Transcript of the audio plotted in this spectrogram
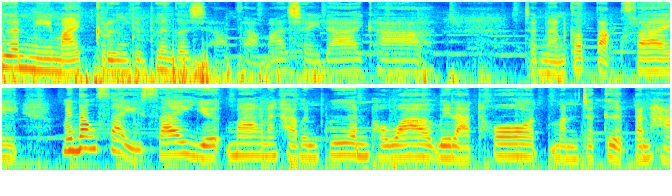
พื่อนๆมีไม้กรึงเพื่อนๆก็สามารถใช้ได้ค่ะ จากนั้นก็ตักไส้ ไม่ต้องใส่ไส้เยอะมากนะคะเพื่อนๆ เพราะว่าเวลาทอดมันจะเกิดปัญหา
